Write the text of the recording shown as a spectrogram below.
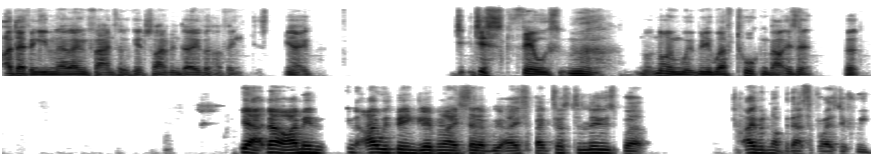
I don't think even their own fans have a good time in Dover. I think just you know, just feels ugh, not, not really worth talking about, is it? Yeah, no, I mean, I was being glib when I said I expect us to lose, but I would not be that surprised if we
